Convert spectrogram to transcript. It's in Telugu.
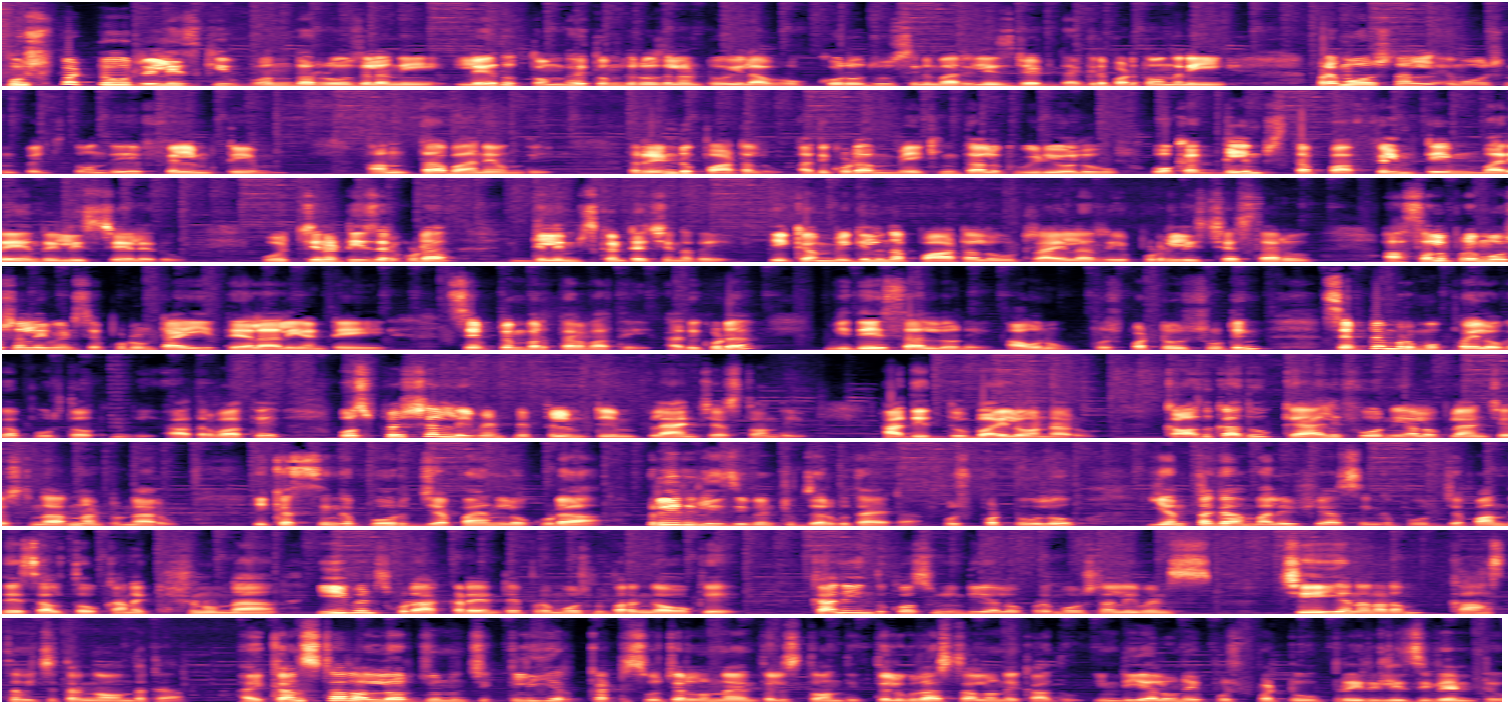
పుష్ప టూ రిలీజ్కి వంద రోజులని లేదు తొంభై తొమ్మిది రోజులంటూ ఇలా ఒక్కో రోజు సినిమా రిలీజ్ డేట్ దగ్గర పడుతోందని ప్రమోషనల్ ఎమోషన్ పెంచుతోంది ఫిల్మ్ టీమ్. అంతా బాగానే ఉంది. రెండు పాటలు. అది కూడా మేకింగ్ తాలూకు వీడియోలు. ఒక గ్లింప్స్ తప్ప ఫిల్మ్ టీం మరేం రిలీజ్ చేయలేదు. వచ్చిన టీజర్ కూడా గ్లిమ్స్ కంటే చిన్నదే. ఇక మిగిలిన పాటలు ట్రైలర్ ఎప్పుడు రిలీజ్ చేస్తారు? అసలు ప్రమోషనల్ ఈవెంట్స్ ఎప్పుడు ఉంటాయి తేలాలి అంటే సెప్టెంబర్ తర్వాతే. అది కూడా విదేశాల్లోనే. అవును పుష్ప టూ షూటింగ్ సెప్టెంబర్ ముప్పైలోగా పూర్తవుతుంది. ఆ తర్వాతే ఓ స్పెషల్ ఈవెంట్ని ఫిల్మ్ టీం ప్లాన్ చేస్తోంది. అది దుబాయ్లో అన్నారు. కాదు కాదు కాలిఫోర్నియాలో ప్లాన్ చేస్తున్నారని అంటున్నారు. ఇక సింగపూర్ జపాన్లో కూడా ప్రీ రిలీజ్ ఈవెంట్లు జరుగుతాయట. పుష్ప టూలో ఎంతగా మలేషియా సింగపూర్ జపాన్ దేశాలతో కనెక్షన్ ఉన్న ఈవెంట్స్ కూడా అక్కడే అంటే ప్రమోషన్ పరంగా ఓకే. కానీ ఇందుకోసం ఇండియాలో ప్రమోషనల్ ఈవెంట్స్ చేయననడం కాస్త విచిత్రంగా ఉందట. ఐకాన్ స్టార్ అల్లు అర్జున్ నుంచి క్లియర్ కట్ సూచనలు ఉన్నాయని తెలుస్తోంది. తెలుగు రాష్ట్రాల్లోనే కాదు ఇండియాలోనే Pushpa two pre release event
